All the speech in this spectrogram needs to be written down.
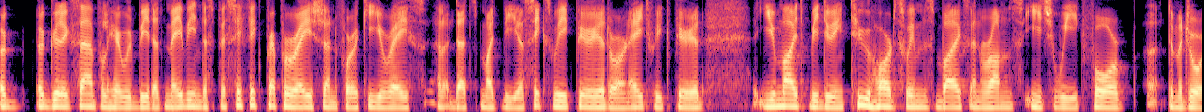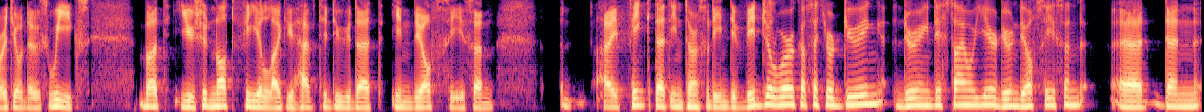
a, a good example here would be that maybe in the specific preparation for a key race, uh, that might be a six week period or an eight week period, you might be doing two hard swims, bikes, and runs each week for uh, the majority of those weeks. But you should not feel like you have to do that in the off season. I think that in terms of the individual workouts that you're doing during this time of year, during the off season, uh, then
